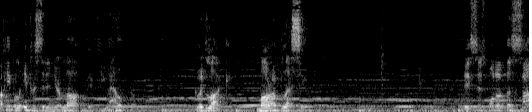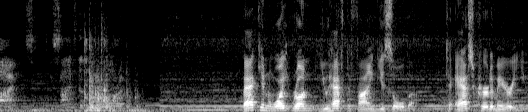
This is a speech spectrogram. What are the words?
Ysolda. people interested in your love if you help them. Good luck. Mara bless you. This is one of the signs. Back in Whiterun, you have to find Ysolda to ask her to marry you.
